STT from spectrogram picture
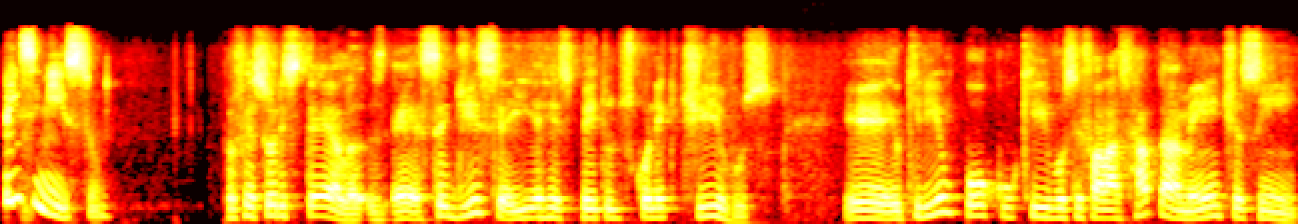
Pense nisso. Professor Estela, é, você disse aí a respeito dos conectivos. É, eu queria um pouco que você falasse rapidamente assim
